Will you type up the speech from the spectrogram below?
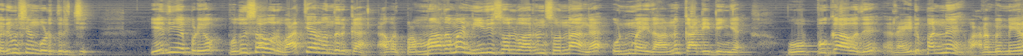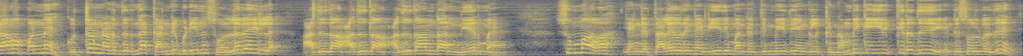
பெர்மிஷன் கொடுத்துருச்சு. எது எப்படியோ புதுசாக ஒரு வாத்தியார் வந்திருக்கார். அவர் பிரமாதமாக நீதி சொல்வாருன்னு சொன்னாங்க. உண்மைதான்னு காட்டிட்டீங்க. உப்புக்காவது ரைடு பண்ணு வரம்பு மீறாமல் பண்ணு குற்றம் நடந்திருந்தா கண்டுபிடின்னு சொல்லவே இல்லை. அதுதான் அதுதான் அதுதான்டா நேர்மை. சும்மாவா எங்கள் தலைவருங்க நீதிமன்றத்தின் மீது எங்களுக்கு நம்பிக்கை இருக்கிறது என்று சொல்வது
